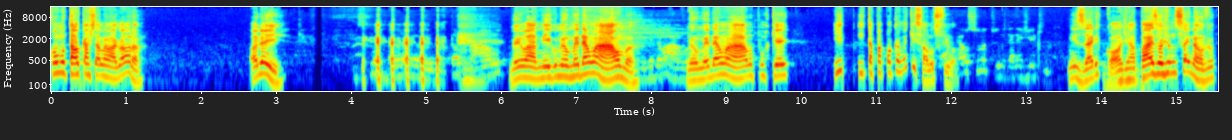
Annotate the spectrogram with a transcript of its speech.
como tá o Castelão agora? Olha aí. Meu amigo, meu medo é uma alma. Meu medo é uma alma, porque. E, e tá papocando aqui, Saulo, os fios. Misericórdia, rapaz, hoje eu não sei não, viu?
